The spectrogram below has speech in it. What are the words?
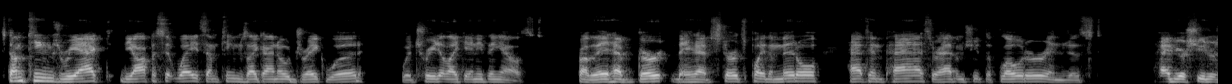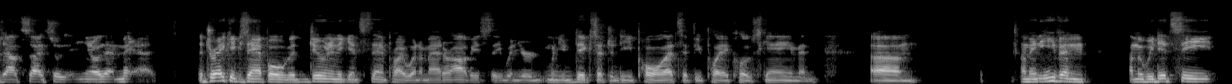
some teams react the opposite way. Some teams, like I know Drake would, would treat it like anything else. Probably they'd have Gert, they'd have Sturtz play the middle, have him pass or have him shoot the floater and just have your shooters outside. So you know that may, the Drake example with doing it against them probably wouldn't matter. Obviously, when you're when you dig such a deep hole, that's if you play a close game. And um, I mean, even I mean, we did see,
